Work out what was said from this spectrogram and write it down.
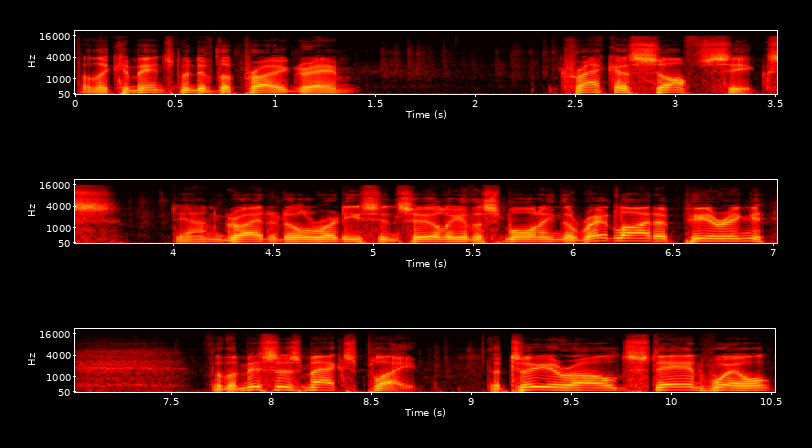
for the commencement of the program. Cracker Soft Six, downgraded already since earlier this morning. The red light appearing for the Mrs. Max plate. The two-year-old stand well.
